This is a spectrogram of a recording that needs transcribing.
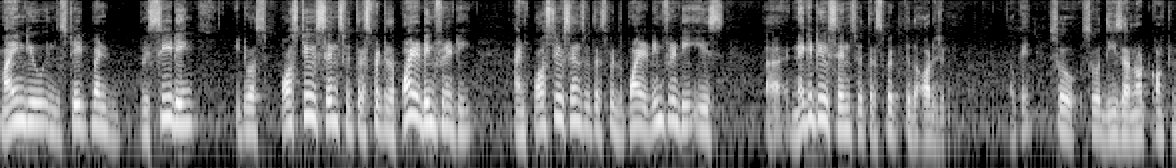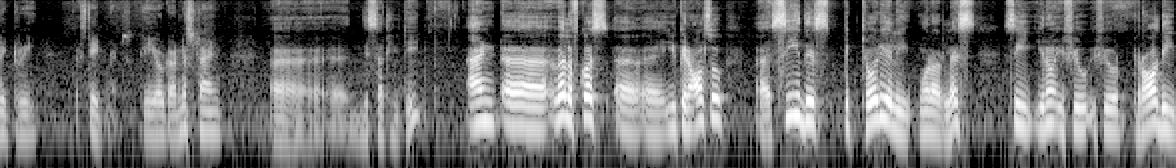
mind you in the statement preceding it was positive sense with respect to the point at infinity and positive sense with respect to the point at infinity is uh, negative sense with respect to the origin. Okay. So, so these are not contradictory statements. Okay? You have to understand uh, this subtlety. And uh, well of course uh, uh, you can also uh, see this pictorially more or less. See you know if you if you draw the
